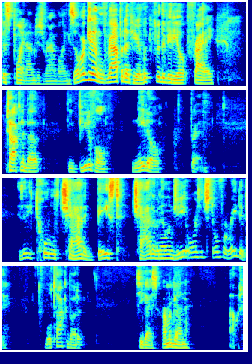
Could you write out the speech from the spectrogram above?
this point, I'm just rambling. So we're gonna wrap it up here. Look for the video Friday, talking about the beautiful NATO Bren. Is it a total Chad, a based Chad of an LMG, or is it just overrated? We'll talk about it. See you guys. Arm and Gun out.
